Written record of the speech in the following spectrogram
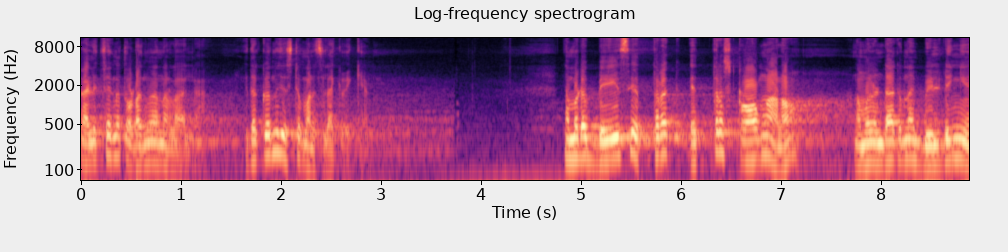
കളിച്ചങ്ങ് തുടങ്ങുക എന്നുള്ളതല്ല. ഇതൊക്കെ ഒന്ന് ജസ്റ്റ് മനസ്സിലാക്കി വയ്ക്കാം നമ്മുടെ ബേസ് എത്ര എത്ര സ്ട്രോങ് ആണോ നമ്മൾ ഉണ്ടാക്കുന്ന ബിൽഡിങ്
